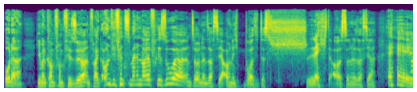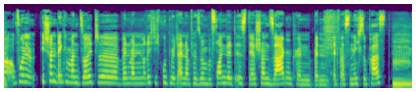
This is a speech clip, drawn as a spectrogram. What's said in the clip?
Oder jemand kommt vom Friseur und fragt, oh, und wie findest du meine neue Frisur? Und so. Und dann sagst du ja auch nicht, boah, sieht das schlecht aus, sondern du sagst ja, hey. Ja, obwohl ich schon denke, man sollte, wenn man richtig gut mit einer Person befreundet ist, der schon sagen können, wenn etwas nicht so passt. Mm,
